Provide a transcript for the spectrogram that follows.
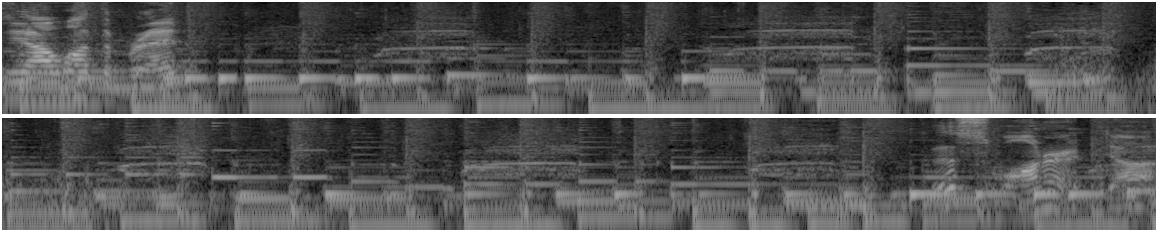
Do not want the bread? Duck?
